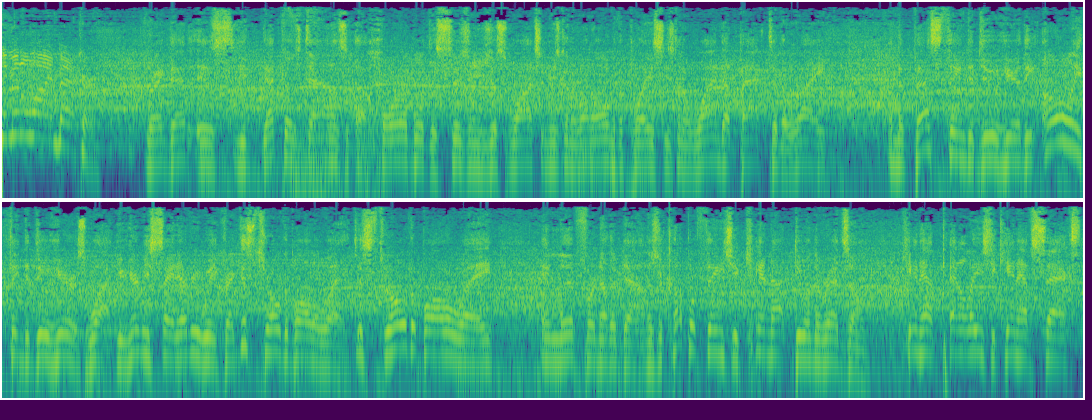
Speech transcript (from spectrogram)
the middle linebacker. Greg, that is that goes down as a horrible decision. You just watch him; he's going to run all over the place. He's going to wind up back to the right. And the best thing to do here, the only thing to do here is what? You hear me say it every week, Greg. Just throw the ball away. Just throw the ball away and live for another down. There's a couple things you cannot do in the red zone. You can't have penalties, you can't have sacks,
